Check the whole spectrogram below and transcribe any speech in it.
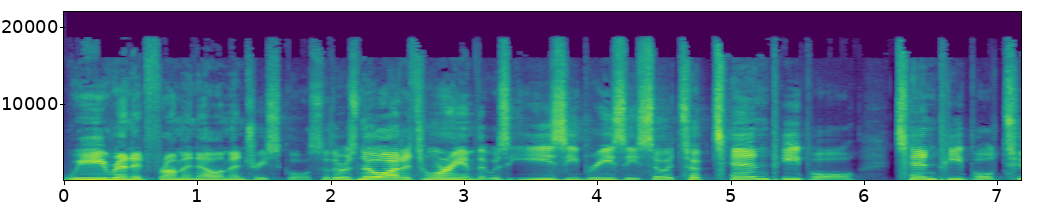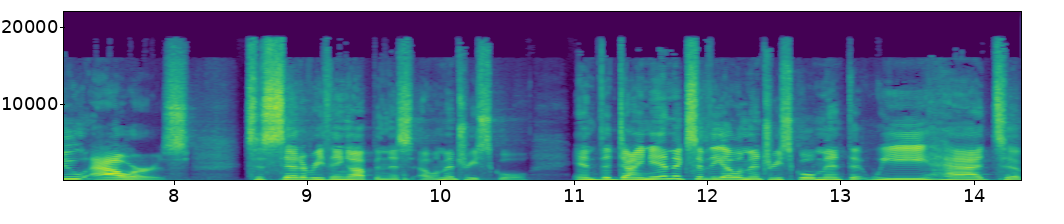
We rented from an elementary school. So there was no auditorium that was easy breezy. So it took 10 people, 10 people, two hours to set everything up in this elementary school. And the dynamics of the elementary school meant that we had to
